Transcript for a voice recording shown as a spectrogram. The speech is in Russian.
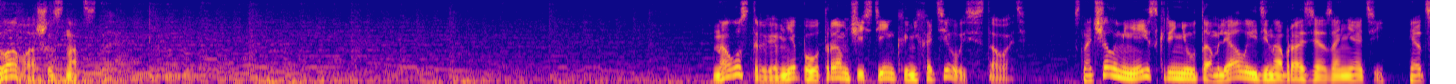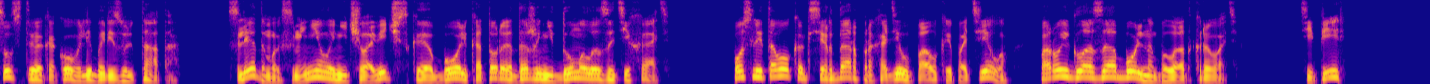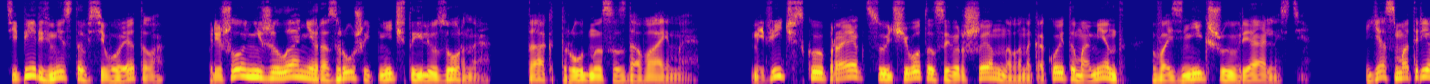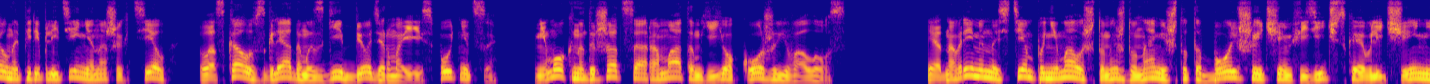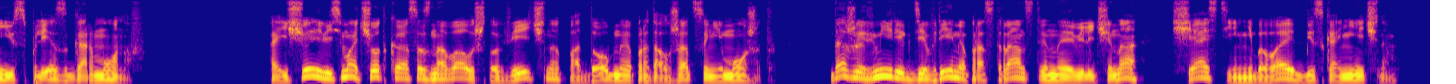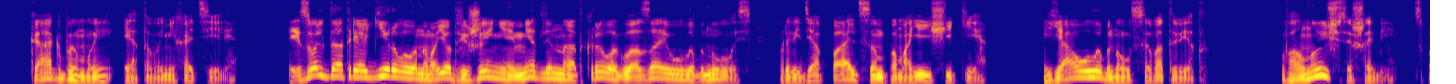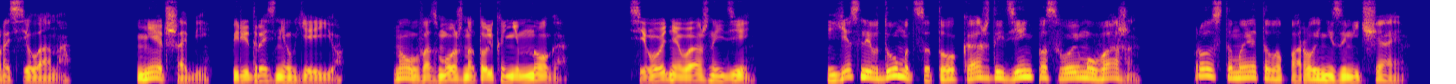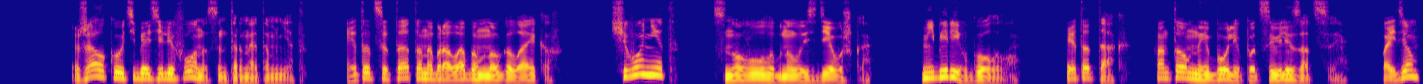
Глава 16 На острове мне по утрам частенько не хотелось вставать. Сначала меня искренне утомляло единообразие занятий и отсутствие какого-либо результата. Следом их сменила нечеловеческая боль, которая даже не думала затихать. После того, как Сердар проходил палкой по телу, порой глаза больно было открывать. Теперь... Теперь вместо всего этого пришло нежелание разрушить нечто иллюзорное, так трудно создаваемое. Мифическую проекцию чего-то совершенного на какой-то момент, возникшую в реальности. Я смотрел на переплетение наших тел, ласкал взглядом изгиб бедер моей спутницы, не мог надышаться ароматом ее кожи и волос. И одновременно с тем понимал, что между нами что-то большее, чем физическое влечение и всплеск гормонов. А еще я весьма четко осознавал, что вечно подобное продолжаться не может. Даже в мире, где время пространственная величина, счастье не бывает бесконечным. Как бы мы этого не хотели. Изольда отреагировала на мое движение, медленно открыла глаза и улыбнулась, проведя пальцем по моей щеке. Я улыбнулся в ответ. «Волнуешься, Шаби?» — спросила она. «Нет, Шаби», — передразнил я ее. «Ну, возможно, только немного. Сегодня важный день. Если вдуматься, то каждый день по-своему важен. Просто мы этого порой не замечаем. Жалко, у тебя телефона с интернетом нет. Эта цитата набрала бы много лайков. Чего нет? Снова улыбнулась девушка. Не бери в голову. Это так, фантомные боли по цивилизации. Пойдем?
